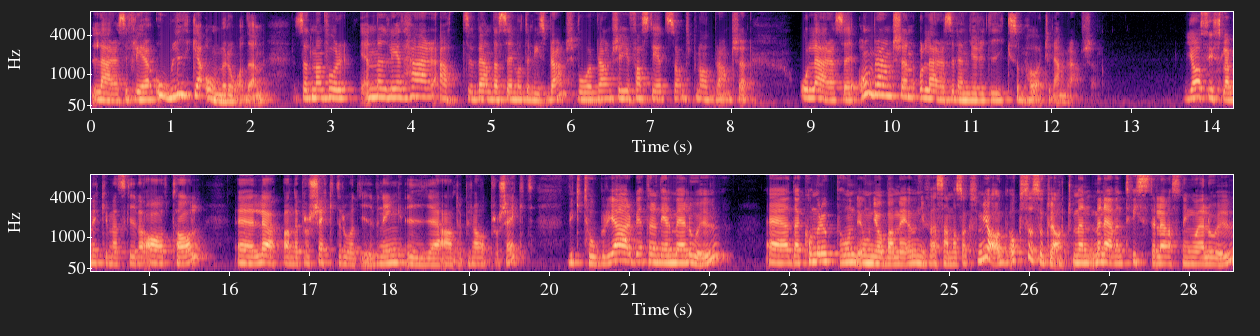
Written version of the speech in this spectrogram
lära sig flera olika områden. Så att man får en möjlighet här att vända sig mot en viss bransch. Vår bransch är ju fastighets och entreprenadbranschen och lära sig om branschen och lära sig den juridik som hör till den branschen. Jag sysslar mycket med att skriva avtal, eh, löpande projektrådgivning i eh, entreprenadprojekt. Victoria arbetar en del med LOU. Eh, där kommer upp, hon, hon jobbar med ungefär samma sak som jag också såklart, men, men även tvistelösning och LOU.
